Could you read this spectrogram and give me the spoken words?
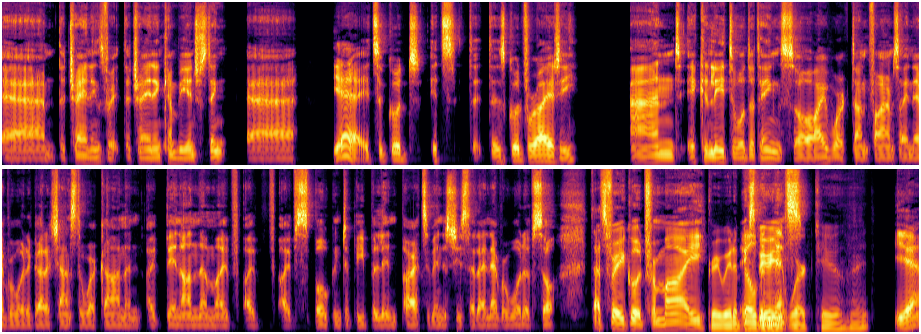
Um, the training's the training can be interesting. Uh, yeah, it's a good. It's there's good variety and it can lead to other things. So I worked on farms I never would have got a chance to work on, and I've been on them. I've I've I've spoken to people in parts of industries that I never would have. So that's very good for my great way to build experience. a network too, right? Yeah,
